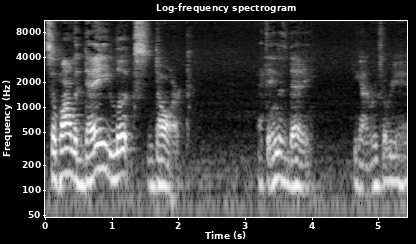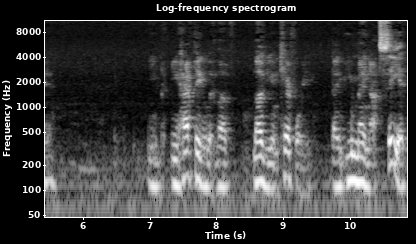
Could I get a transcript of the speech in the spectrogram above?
So while the day looks dark, at the end of the day, you got a roof over your head. You, you have people that love love you and care for you. They, you may not see it,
